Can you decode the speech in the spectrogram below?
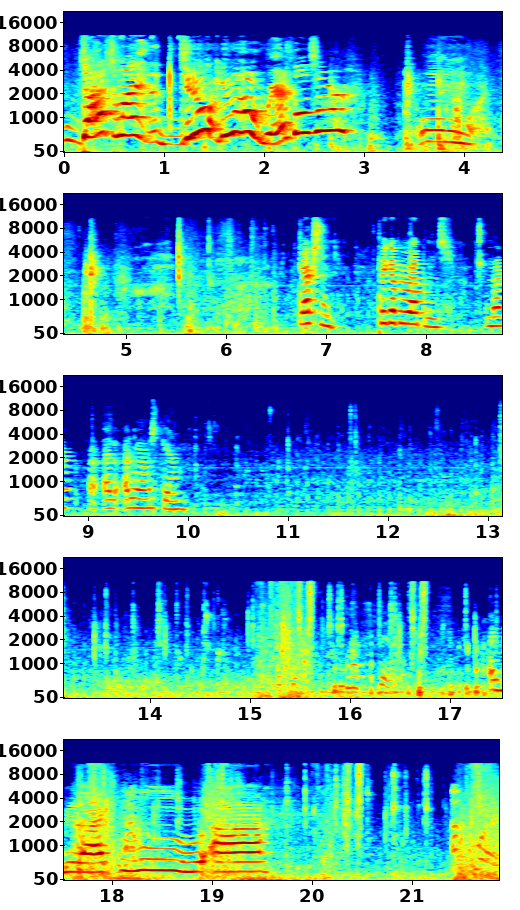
That's my. Do you know? You know how rare those are? Oh my. Jackson, pick up your weapons. I'm not. I, I, don't want to scam. I'd be like, ooh, ah. C-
